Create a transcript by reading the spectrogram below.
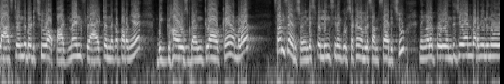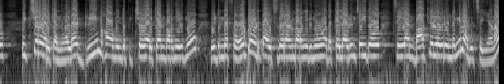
ലാസ്റ്റ് എന്ത് പഠിച്ചു അപ്പാർട്ട്മെന്റ് ഫ്ലാറ്റ് എന്നൊക്കെ പറഞ്ഞ് ബിഗ് ഹൗസ് ബംഗ്ലാവ് ഒക്കെ നമ്മൾ സംസാരിച്ചു. അതിന്റെ സ്പെല്ലിങ്സിനെ കുറിച്ചൊക്കെ നമ്മൾ സംസാരിച്ചു. നിങ്ങൾ പോയി എന്ത് ചെയ്യാൻ പറഞ്ഞിരുന്നു? പിക്ചർ വരയ്ക്കാൻ. നിങ്ങളുടെ ഡ്രീം ഹോമിന്റെ പിക്ചർ വരയ്ക്കാൻ പറഞ്ഞിരുന്നു. വീടിന്റെ ഫോട്ടോ എടുത്ത് അയച്ചു തരാൻ പറഞ്ഞിരുന്നു. അതൊക്കെ എല്ലാവരും ചെയ്തോ? ചെയ്യാൻ ബാക്കിയുള്ളവരുണ്ടെങ്കിൽ അത് ചെയ്യണം.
